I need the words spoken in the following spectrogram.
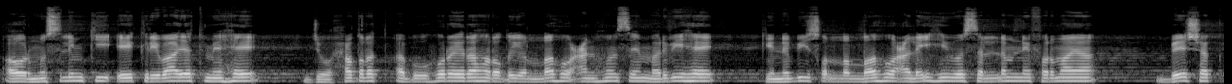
اور مسلم کی ایک روایت میں ہے، جو حضرت ابو حریرہ رضی اللہ عنہ سے مروی ہے، کہ نبی صلی اللہ علیہ وسلم نے فرمایا، بے شک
